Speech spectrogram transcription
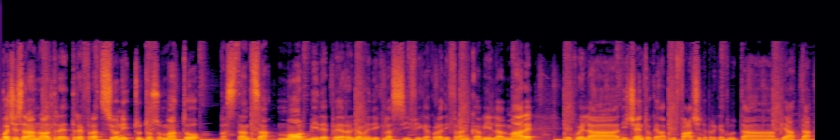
Poi ci saranno altre tre frazioni, tutto sommato abbastanza morbide per gli uomini di classifica, quella di Francavilla al mare e quella di Cento che è la più facile perché è tutta piatta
